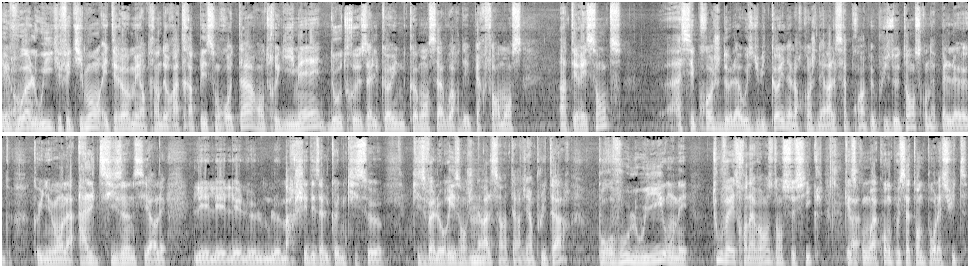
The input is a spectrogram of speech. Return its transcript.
Et, on voit Louis qu'effectivement Ethereum est en train de rattraper son retard entre guillemets. D'autres altcoins commencent à avoir des performances intéressantes assez proche de la hausse du Bitcoin, alors qu'en général, ça prend un peu plus de temps, ce qu'on appelle euh, communément la alt season, c'est-à-dire les, les, les, le, le, marché des altcoins qui se, qui se valorise en général, mm. ça intervient plus tard. Pour vous, Louis, on est tout va être en avance dans ce cycle. Qu'est-ce ah. qu'on, à quoi on peut s'attendre pour la suite?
